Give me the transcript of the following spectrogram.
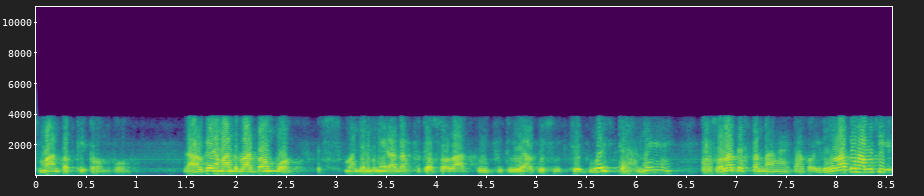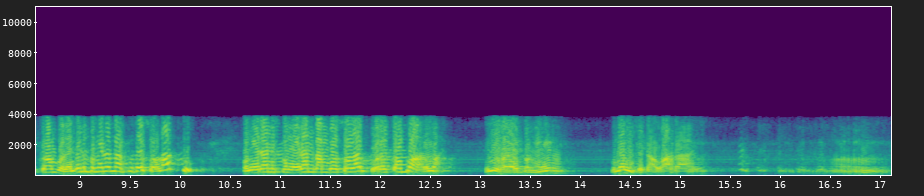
semantep ditompo. Nah, oke, mantep lah tompo. Manjan pengiran tak butuh sholatku, butuh aku sujud, wes damai. Pas sholat es tenang. Takut itu itu namanya sisi tompo. Lalu pengiran tak butuh sholatku. Pengiran es pengiran tanpa sholat, boleh tompo. Wah, ini hal pengiran. Ini mesti tak warai. Hmm.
